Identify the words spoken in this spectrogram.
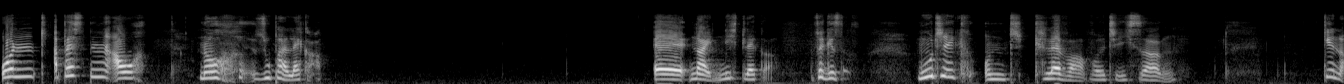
Und am besten auch noch super lecker. Äh, nein, nicht lecker. Vergiss das. Mutig und clever, wollte ich sagen. Genau.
